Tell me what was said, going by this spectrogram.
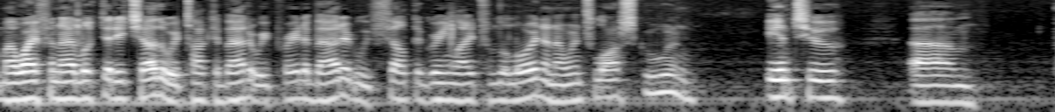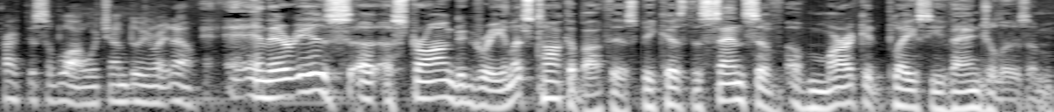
my wife and I looked at each other. We talked about it. We prayed about it. We felt the green light from the Lord, and I went to law school and into um, practice of law, which I'm doing right now. And there is a, a, strong degree, and let's talk about this because the sense of, of marketplace evangelism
